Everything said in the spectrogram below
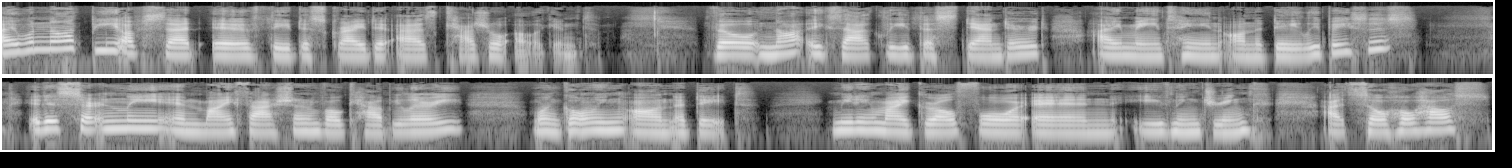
I would not be upset if they described it as casual elegant. Though not exactly the standard I maintain on a daily basis. It is certainly in my fashion vocabulary when going on a date. Meeting my girl for an evening drink at Soho House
